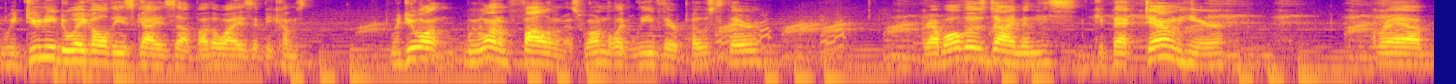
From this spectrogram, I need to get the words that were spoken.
We do need to wake all these guys up, otherwise it becomes we do want we want them following us. We want them to like leave their post there. Grab all those diamonds. Get back down here. Grab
